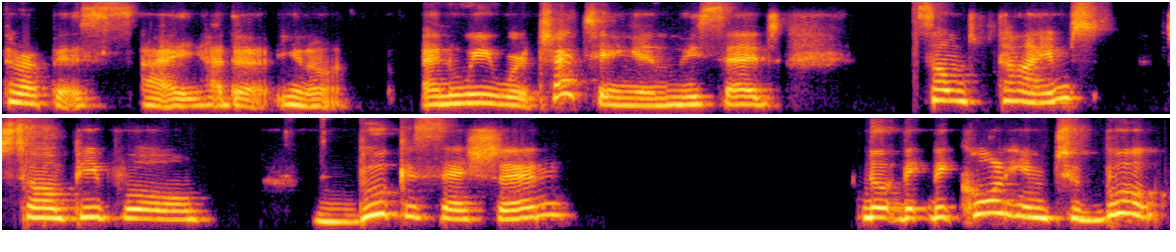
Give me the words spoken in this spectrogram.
therapist. I had a you know, and we were chatting, and we said sometimes some people book a session. No, they, they call him to book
